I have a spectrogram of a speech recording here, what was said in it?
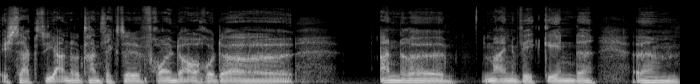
ich sag's wie andere transsexuelle Freunde auch oder andere meinen Weggehende. Ähm,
